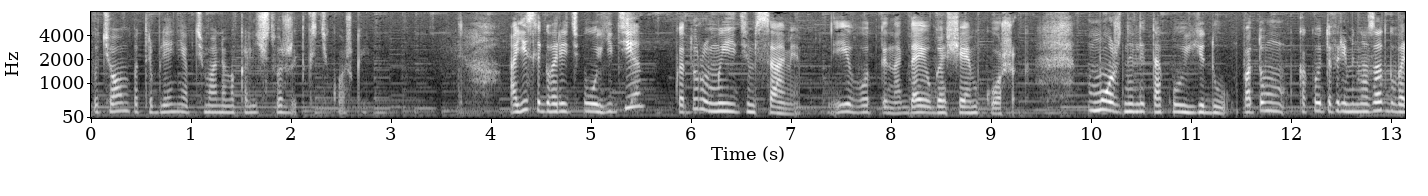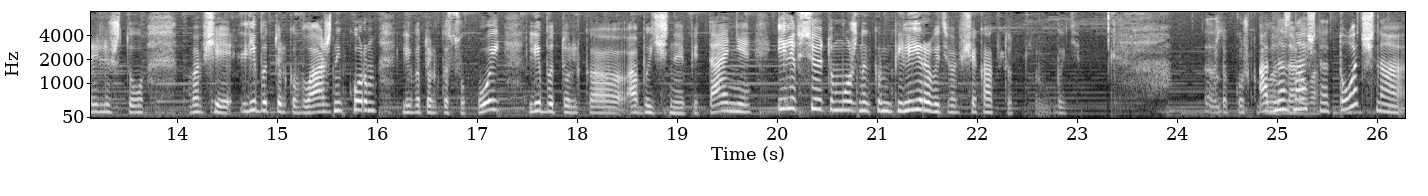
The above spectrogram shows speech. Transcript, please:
путем потребления оптимального количества жидкости кошкой. А если говорить о еде, которую мы едим сами, и вот иногда и угощаем кошек. Можно ли такую еду? Потом какое-то время назад говорили, что вообще либо только влажный корм, либо только сухой, либо только обычное питание, или все это можно компилировать вообще как тут быть? Чтобы кошка была Однозначно здорова. точно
